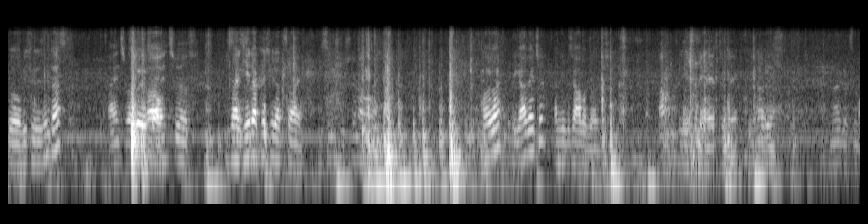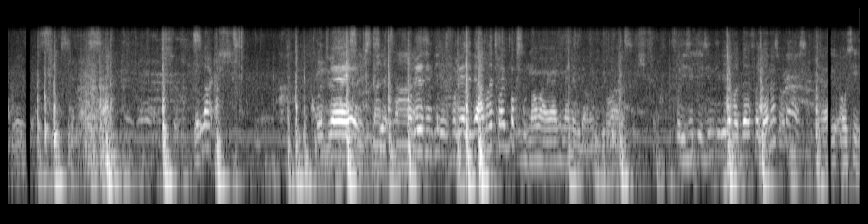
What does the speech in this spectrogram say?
So, wie viele sind das? 1, 2, Zwölf 3, auch. 12. Das heißt, jeder kriegt wieder zwei. Die sind schon schön, aber Holger, egal welche? Dann gibt es ja abergläubig. ich bin schon die Hälfte weg. Good luck. Und wer, ist von wer sind die, von wer sind die anderen zwei Boxen? Machen wir gleich am Ende wieder auf. So, die sind, die, sind die wieder von, von Dennis oder was? Ja, die OC,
